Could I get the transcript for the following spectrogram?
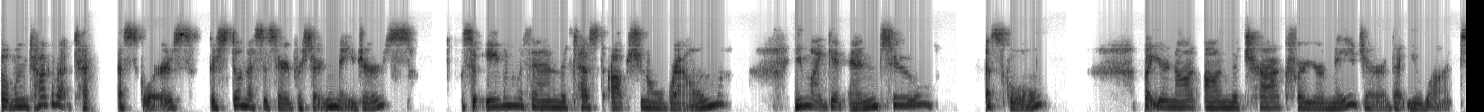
But when we talk about test scores, they're still necessary for certain majors. So even within the test optional realm, you might get into a school, but you're not on the track for your major that you want.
